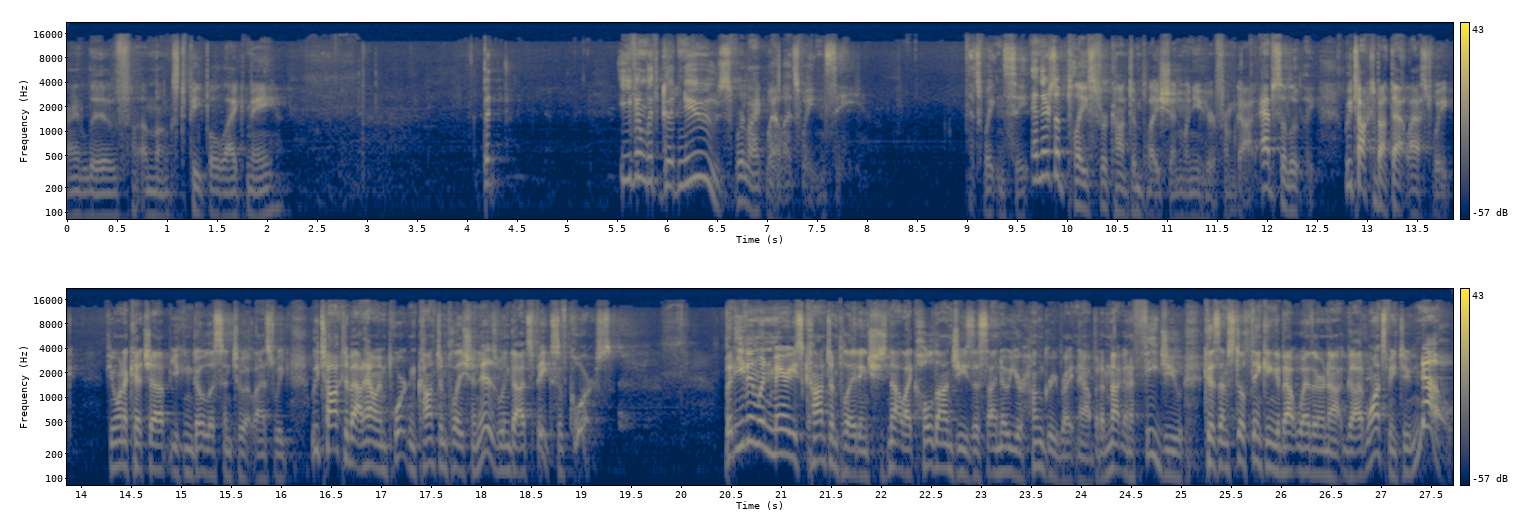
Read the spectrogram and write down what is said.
I live amongst people like me. But even with good news, we're like, well, let's wait and see. Let's wait and see. And there's a place for contemplation when you hear from God. Absolutely. We talked about that last week. If you want to catch up, you can go listen to it last week. We talked about how important contemplation is when God speaks, of course. But even when Mary's contemplating, she's not like, hold on, Jesus, I know you're hungry right now, but I'm not going to feed you because I'm still thinking about whether or not God wants me to. No.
